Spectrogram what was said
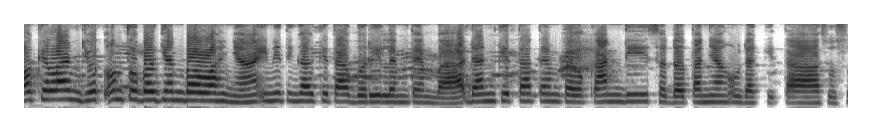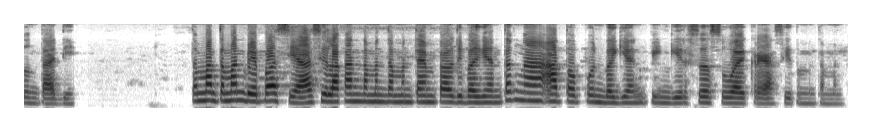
Oke lanjut. Untuk bagian bawahnya ini tinggal kita beri lem tembak dan kita tempelkan di sedotan yang udah kita susun tadi. Teman-teman bebas ya. Silakan teman-teman tempel di bagian tengah ataupun bagian pinggir sesuai kreasi teman-teman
